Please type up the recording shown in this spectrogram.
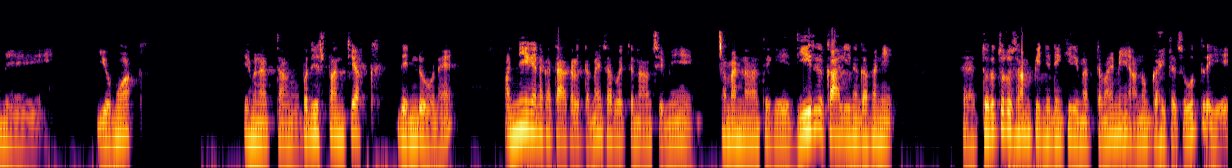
මේ යොමුක් එහෙම නැත්නම් උපදේශපන්තියක් දෙන්න ඕනේ. අන්නේ ගැන කතා කරලා තමයි සර්වචනාංශයේ මේ සමන්නාතගේ දීර්ඝ කාලීන ගමනේ තොරතුරු සම්පින්දනය කිරීමක් තමයි මේ අනුග්‍රහිත සූත්‍රයේ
